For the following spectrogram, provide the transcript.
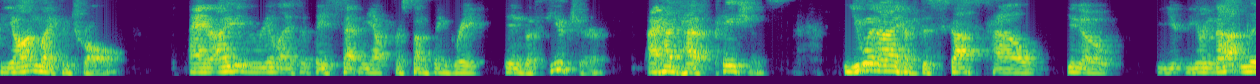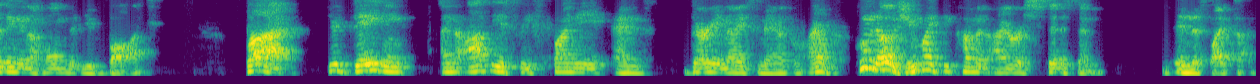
beyond my control. And I didn't realize that they set me up for something great in the future. I had to have patience. You and I have discussed how, you know, you're not living in a home that you've bought, but you're dating an obviously funny and very nice man from Ireland. Who knows? You might become an Irish citizen in this lifetime.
